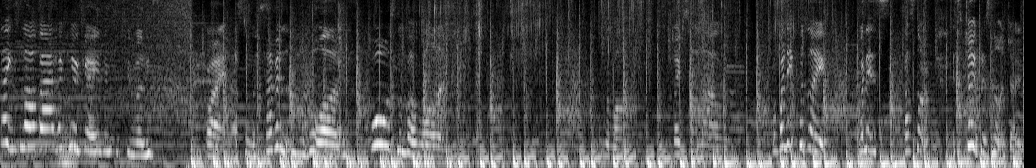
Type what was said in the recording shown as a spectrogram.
Thanks, Lava. Hope you're okay. Thanks for two months. Right, that's number seven. Number one. Of course, number one. Number one. Joke's not allowed. But when it could, like, when it's, that's not, joke, but it's not a joke,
